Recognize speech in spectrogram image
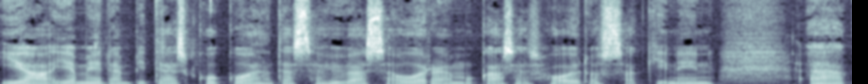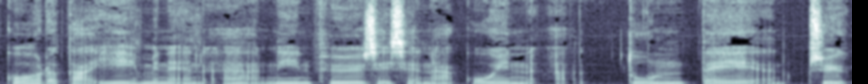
ja, ja meidän pitäisi koko ajan tässä hyvässä oireenmukaisessa hoidossakin niin ää, kohdata ihminen ää, niin fyysisenä kuin tunteen, psyy-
